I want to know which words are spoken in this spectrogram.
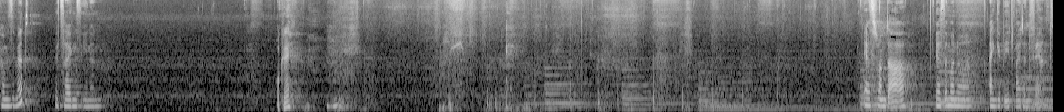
Kommen Sie mit? Wir zeigen es Ihnen. Okay. bin Er ist schon da. Er ist immer nur ein Gebet weit entfernt.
